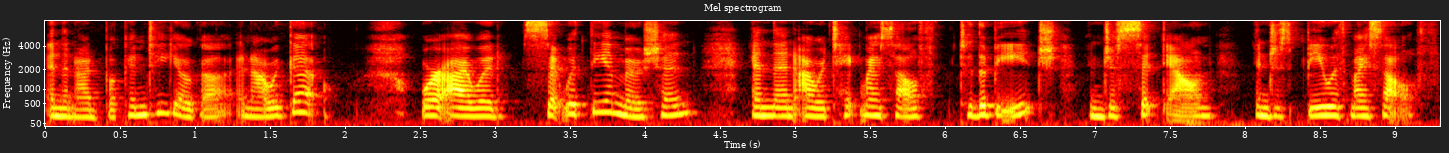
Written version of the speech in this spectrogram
and then I'd book into yoga and I would go. Or I would sit with the emotion and then I would take myself to the beach and just sit down and just be with myself.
